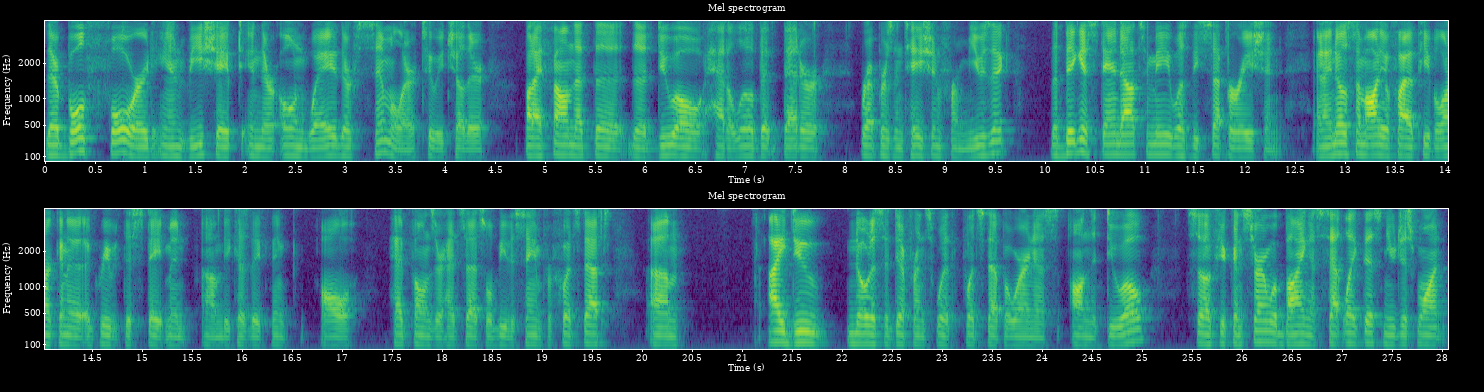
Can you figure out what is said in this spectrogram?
They're both forward and V-shaped in their own way. They're similar to each other, but I found that the the duo had a little bit better representation from music. The biggest standout to me was the separation. And I know some audiophile people aren't going to agree with this statement um, because they think all headphones or headsets will be the same for footsteps. Um, I do notice a difference with footstep awareness on the Duo. So if you're concerned with buying a set like this and you just want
